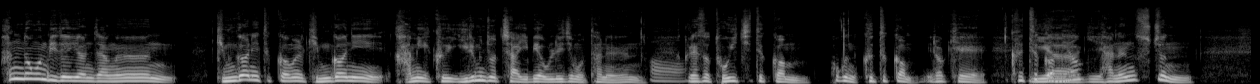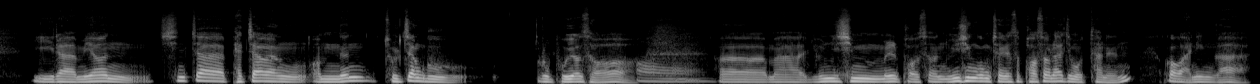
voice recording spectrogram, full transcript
한동훈 비대위원장은 김건희 특검을 김건희 감히 그 이름조차 입에 올리지 못하는 어. 그래서 도이치 특검 혹은 그 특검 이렇게 그 이야기하는 수준이라면 진짜 배짱 없는 졸장부 로 보여서 어. 어, 아마 윤심을 벗은 윤심 공천에서 벗어나지 못하는 거 아닌가.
